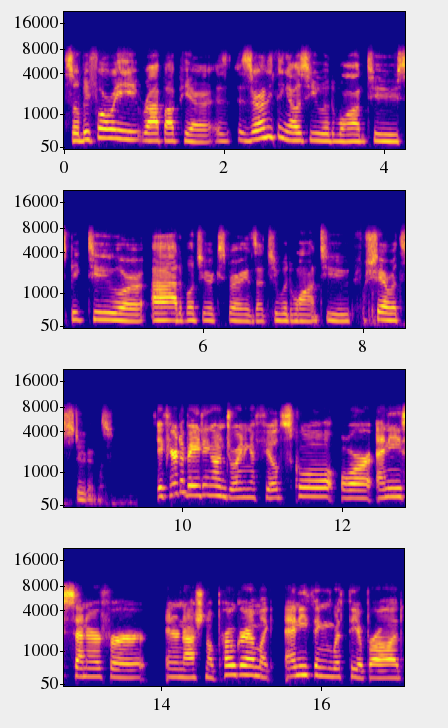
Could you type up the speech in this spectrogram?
So before we wrap up here, is, is there anything else you would want to speak to or add about your experience that you would want to share with students? If you're debating on joining a field school or any center for international program, like anything with the abroad,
